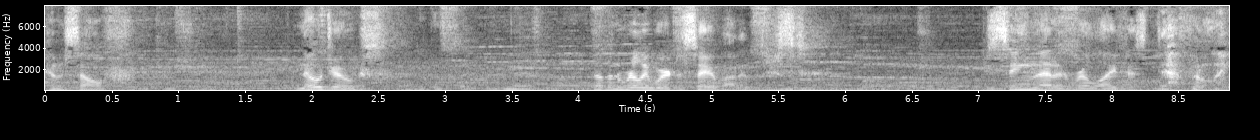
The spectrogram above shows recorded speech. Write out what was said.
himself. No jokes, Nothing really weird to say about it. Just seeing that in real life is definitely,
